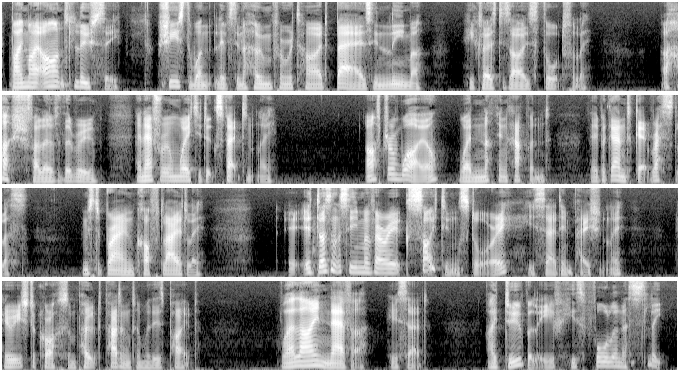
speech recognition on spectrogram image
by my Aunt Lucy. She's the one that lives in a home for retired bears in Lima. He closed his eyes thoughtfully. A hush fell over the room, and everyone waited expectantly. After a while, when nothing happened, they began to get restless. Mr. Brown coughed loudly. It doesn't seem a very exciting story, he said impatiently. He reached across and poked Paddington with his pipe. Well, I never, he said. I do believe he's fallen asleep.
